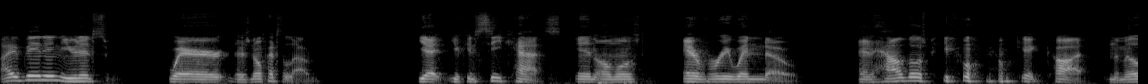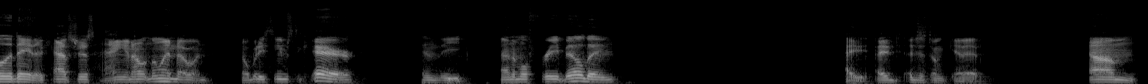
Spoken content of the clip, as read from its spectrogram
I've been in units where there's no pets allowed, yet you can see cats in almost every window. And how those people don't get caught in the middle of the day, their cat's are just hanging out in the window and nobody seems to care in the animal free building. I, I I just don't get it. Um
